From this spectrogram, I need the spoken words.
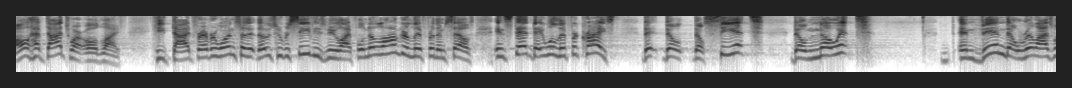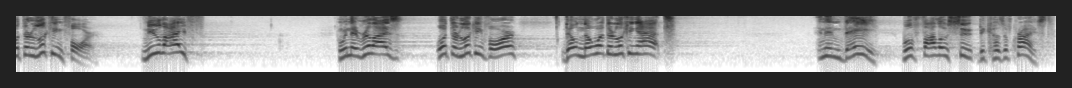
all have died to our old life. He died for everyone so that those who receive his new life will no longer live for themselves. Instead, they will live for Christ. They, will they'll see it, they'll know it, and then they'll realize what they're looking for new life. When they realize what they're looking for, they'll know what they're looking at. And then they will follow suit because of Christ.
